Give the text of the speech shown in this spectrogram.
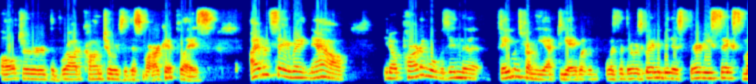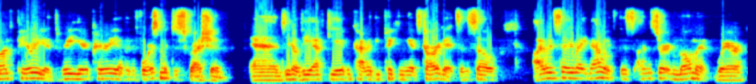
alter the broad contours of this marketplace. I would say right now, you know, part of what was in the statements from the FDA was that there was going to be this 36 month period, three year period of enforcement discretion. And, you know, the FDA would kind of be picking its targets. And so I would say right now it's this uncertain moment where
